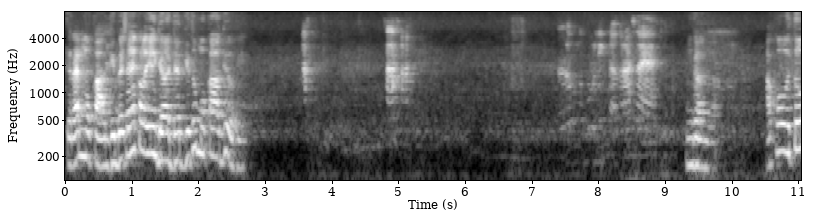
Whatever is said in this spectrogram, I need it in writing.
kirain mau kage biasanya kalau yang jahat-jahat gitu mau kage Vi Lo ngebully nggak ngerasa ya? Enggak enggak aku itu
